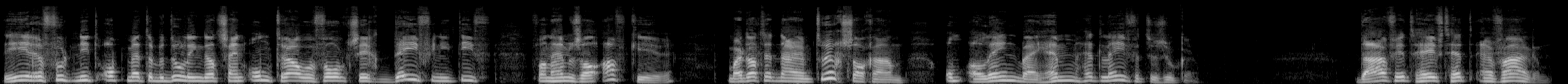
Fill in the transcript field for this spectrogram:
De Heere voedt niet op met de bedoeling dat zijn ontrouwe volk zich definitief van hem zal afkeren, maar dat het naar hem terug zal gaan om alleen bij hem het leven te zoeken. David heeft het ervaren.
